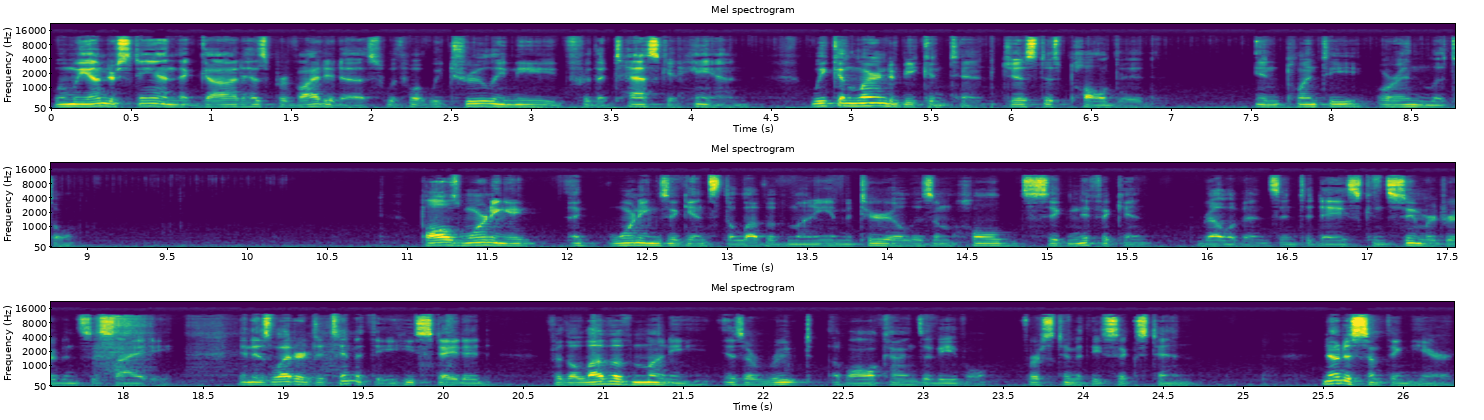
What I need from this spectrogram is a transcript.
When we understand that God has provided us with what we truly need for the task at hand, we can learn to be content, just as Paul did, in plenty or in little. Paul's warning, uh, warnings against the love of money and materialism hold significant relevance in today's consumer driven society. In his letter to Timothy, he stated, for the love of money is a root of all kinds of evil. 1 Timothy 6:10. Notice something here.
